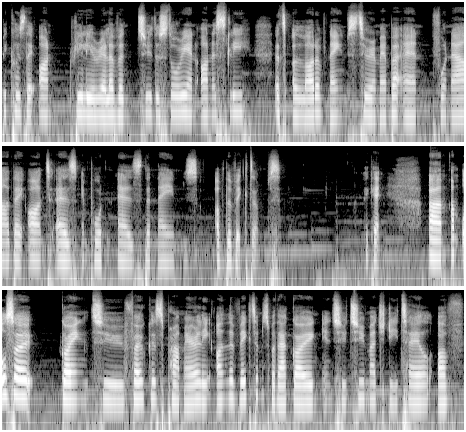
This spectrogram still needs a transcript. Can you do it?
because they aren't really relevant to the story and honestly it's a lot of names to remember and for now they aren't as important as the names of the victims. Okay. Um, I'm also going to focus primarily on the victims without going into too much detail of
